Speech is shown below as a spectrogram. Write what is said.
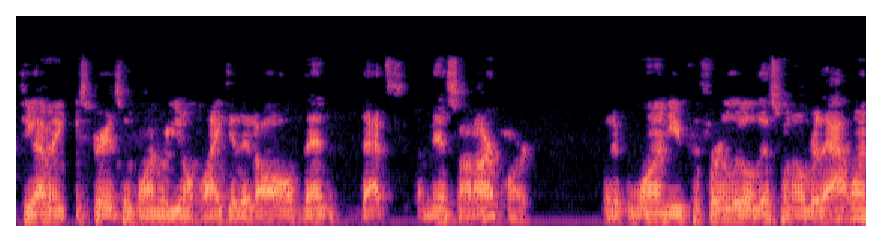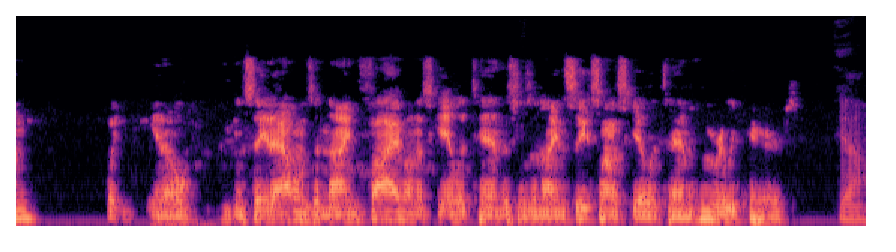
if you have an experience with one where you don't like it at all, then that's a miss on our part. But if one you prefer a little this one over that one, but you know you can say that one's a nine five on a scale of ten, this one's a nine six on a scale of ten. Who really cares? Yeah.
